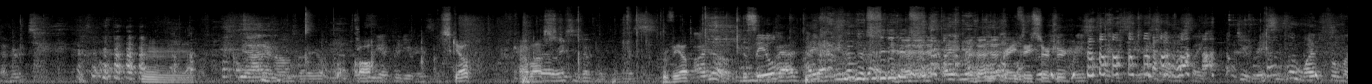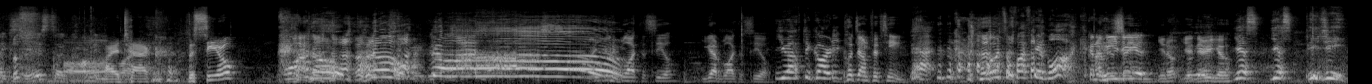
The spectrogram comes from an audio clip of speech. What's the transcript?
That hurts. Hmm. yeah, I don't know. I'm sorry. Call. We get pretty racist. Scalp. Counterblast. Reveal. I know. The seal? I, you know that. Grade 3 searcher. Racism, like, seriously, I'm just like, dude, racism went from like serious to comedy. I attack the seal. Oh you gotta block the seal. You gotta block the seal. You have to guard it. Put down 15. Pat. No, it's a 5k block. Gonna I'm be just saying, you know, yeah, there you go. Yes, yes, PG.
